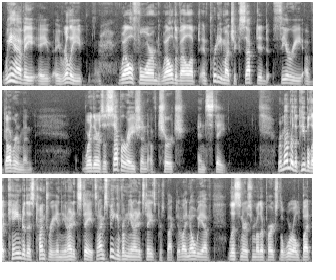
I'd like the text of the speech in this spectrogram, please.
We have a, a, a really well formed, well developed, and pretty much accepted theory of government where there's a separation of church and state. Remember the people that came to this country in the United States, and I'm speaking from the United States perspective. I know we have listeners from other parts of the world, but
